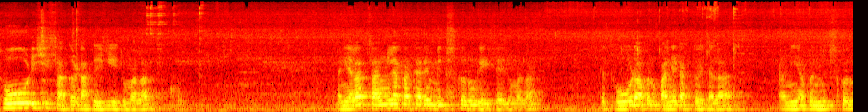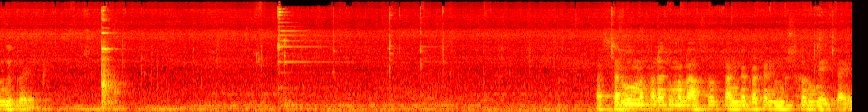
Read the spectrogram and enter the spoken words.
थोडीशी साखर टाकायची आहे तुम्हाला. आणि याला चांगल्या प्रकारे मिक्स करून घ्यायचं आहे तुम्हाला. तर थोडं आपण पाणी टाकतोय त्याला. आणि आपण मिक्स करून घेतोय. हा सर्व मसाला तुम्हाला असं चांगल्या प्रकारे मिक्स करून घ्यायचा आहे.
